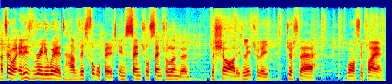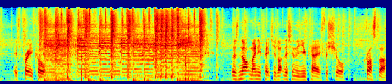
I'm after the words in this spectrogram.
I tell you what, it is really weird to have this football pitch in central, central London. The Shard is literally just there whilst you're playing. It's pretty cool. There's not many pitches like this in the UK for sure. Crossbar.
